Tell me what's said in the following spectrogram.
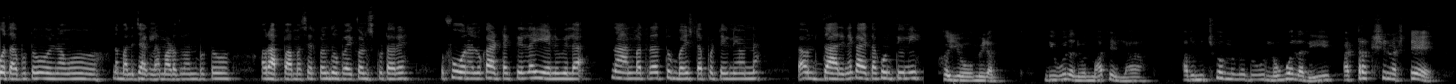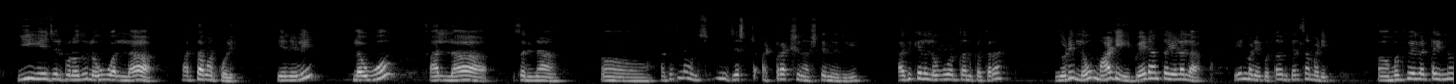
ಗೊತ್ತಾಗ್ಬಿಟ್ಟು ನಾವು ನಮ್ಮಲ್ಲಿ ಜಗಳ ಮಾಡಿದ್ರು ಅಂದ್ಬಿಟ್ಟು ಅವ್ರ ಅಪ್ಪ ಅಮ್ಮ ಸೇರ್ಕೊಂಡು ದುಬೈ ಕಳಿಸ್ಬಿಟ್ಟಾರೆ ಫೋನಲ್ಲೂ ಕಾಂಟ್ಯಾಕ್ಟ್ ಇಲ್ಲ, ಏನೂ ಇಲ್ಲ. ನಾನು ಮಾತ್ರ ತುಂಬ ಇಷ್ಟಪಟ್ಟಿನಿ ಅವನ್ನ ಅವ್ನ ದಾರಿನೇ ಕಾಯ್ತಾ ಕುಂತೀವಿ ಅಯ್ಯೋ ಮೇಡಮ್ ನೀವು ನನಗೊಂದು ಒಂದು ಇಲ್ಲ ಅದು ನಿಜವಾಗ್ಲೂ ಅನ್ನೋದು ಲವ್ ಅಲ್ಲ ರೀ. ಅಟ್ರಾಕ್ಷನ್ ಅಷ್ಟೇ. ಈ ಏಜಲ್ಲಿ ಬರೋದು ಲವ್ ಅಲ್ಲ. ಅರ್ಥ ಮಾಡ್ಕೊಳ್ಳಿ. ಏನು ಹೇಳಿ? ಲವ್ ಅಲ್ಲ. ಸರಿನಾ? ಅದೆಲ್ಲ ಒಂದು ಸುಮ್ಮನೆ ಜಸ್ಟ್ ಅಟ್ರಾಕ್ಷನ್ ಅಷ್ಟೇ ರೀ. ಅದಕ್ಕೆಲ್ಲ ಲವ್ ಅಂತ ಅನ್ಕೋತಾರ? ನೋಡಿ ಲವ್ ಮಾಡಿ, ಬೇಡ ಅಂತ ಹೇಳಲ್ಲ. ಏನು ಮಾಡಿ ಗೊತ್ತಾ? ಒಂದು ಕೆಲಸ ಮಾಡಿ. ಮದುವೆ ಗಂಟ ಇನ್ನೂ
